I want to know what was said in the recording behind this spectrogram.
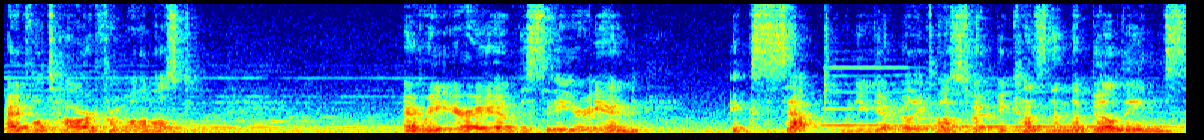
Eiffel Tower from almost every area of the city you're in, except when you get really close to it, because then the buildings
